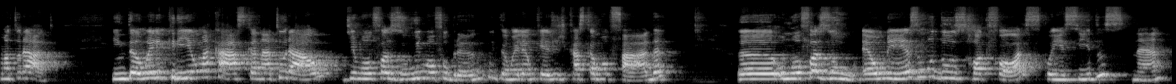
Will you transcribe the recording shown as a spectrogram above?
maturado. Então, ele cria uma casca natural de mofo azul e mofo branco. Então, ele é um queijo de casca mofada. Uh, o mofo azul é o mesmo dos Roqueforts conhecidos, né?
